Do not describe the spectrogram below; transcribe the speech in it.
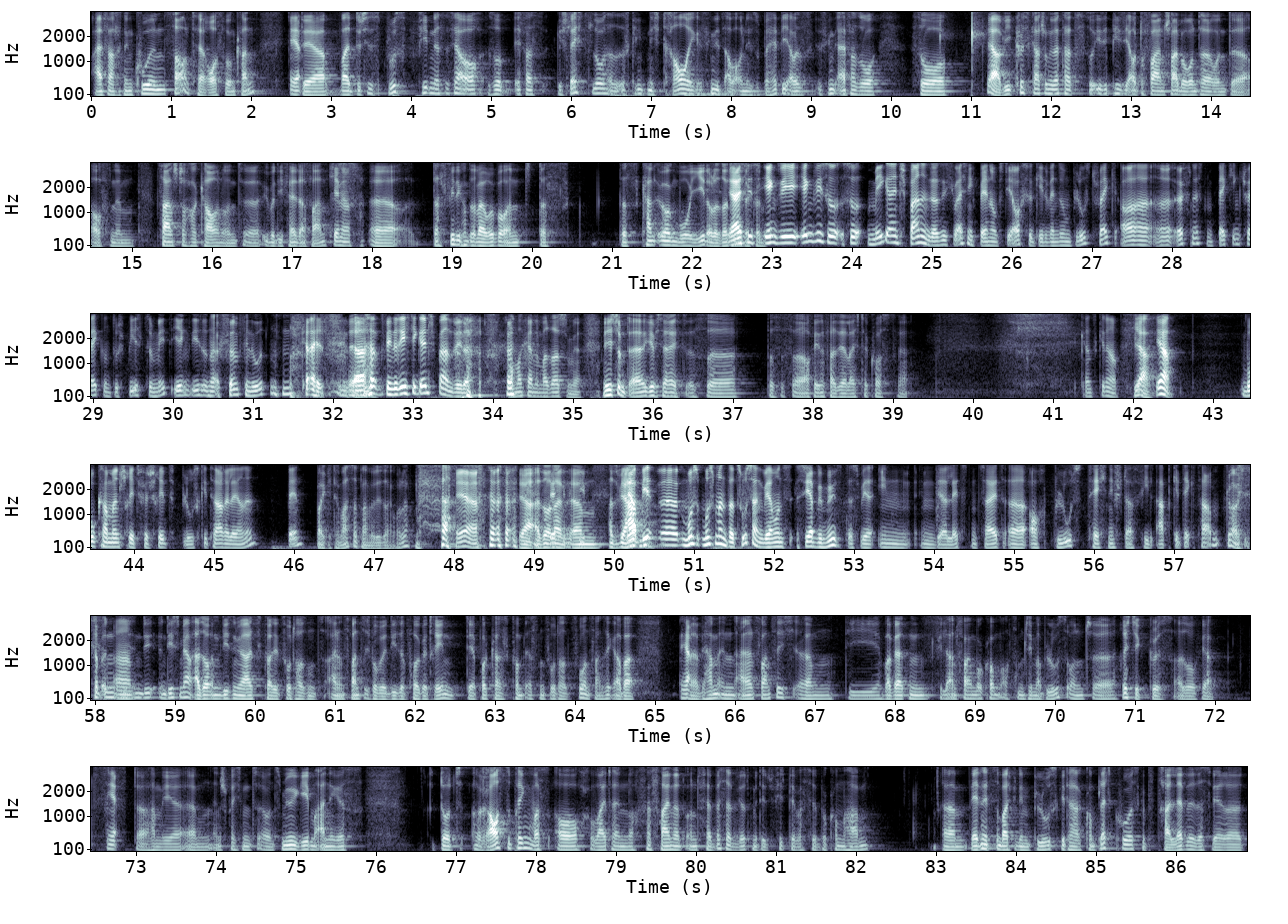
einfach einen coolen Sound herausholen kann. Ja. Der, weil durch dieses Blues-Feeden, das ist ja auch so etwas geschlechtslos, also es klingt nicht traurig, es klingt jetzt aber auch nicht super happy, aber es, es klingt einfach so, so, ja, wie Chris gerade schon gesagt hat, so easy peasy Autofahren, Scheibe runter und äh, auf einem Zahnstocher kauen und äh, über die Felder fahren. Genau. Äh, das Feeling kommt dabei rüber und das, das kann irgendwo jeder oder sollte Ja, es ist können. irgendwie, irgendwie so, so mega entspannend. Also ich weiß nicht, Ben, ob es dir auch so geht, wenn du einen Blues-Track äh, äh, öffnest, einen Backing-Track und du spielst so mit, irgendwie so nach fünf Minuten. Geil. Ja. Bin richtig entspannt wieder. Braucht man keine Massage mehr. Nee, stimmt, äh, gebe ich dir recht. Ist, das ist auf jeden Fall sehr leichte Kost. Ja. Ganz genau. ja, Ja, wo kann man Schritt für Schritt Blues-Gitarre lernen, Ben? bei Gitter Masterplan würde ich sagen, oder? Ja. ja, also nein, ähm, also wir ja, haben. wir, äh, muss, muss man dazu sagen, wir haben uns sehr bemüht, dass wir in, in der letzten Zeit äh, auch blues-technisch da viel abgedeckt haben. Genau, ich glaube, in, Ähm. in, in diesem Jahr, also in diesem Jahr ist quasi 2021, wo wir diese Folge drehen. Der Podcast kommt erst in 2022, aber Ja. äh, wir haben in 21 ähm, die, weil wir hatten viele Anfragen bekommen, auch zum Thema Blues und äh, richtig, Chris. Also ja, Ja. da haben wir ähm, entsprechend äh, uns Mühe gegeben, einiges dort rauszubringen, was auch weiterhin noch verfeinert und verbessert wird mit dem Feedback, was wir bekommen haben. Ähm, wir hätten jetzt zum Beispiel den Blues-Gitarre-Komplettkurs, gibt es drei Level, das wäre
